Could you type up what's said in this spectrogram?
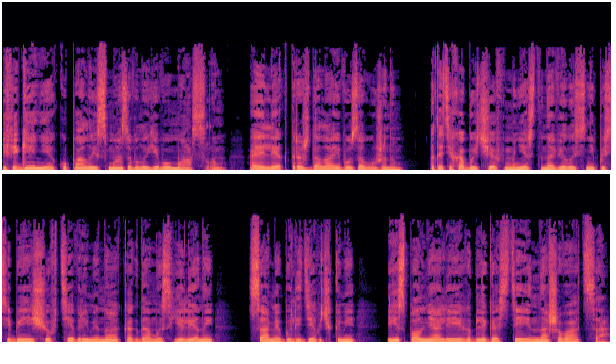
Ифигения купала и смазывала его маслом, а Электра ждала его за ужином. От этих обычаев мне становилось не по себе еще в те времена, когда мы с Еленой сами были девочками и исполняли их для гостей нашего отца.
